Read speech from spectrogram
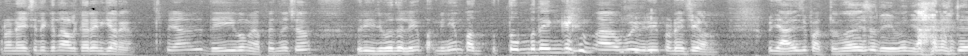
പ്രണയിച്ച് നിൽക്കുന്ന ആൾക്കാരെ എനിക്കറിയാം. അപ്പം ഞാൻ ദൈവമേ അപ്പം എന്ന് വെച്ചാൽ ഒരു ഇരുപത് അല്ലെങ്കിൽ മിനിമം പത്തൊമ്പതെങ്കിലും ആകുമ്പോൾ ഇവർ പ്രണയിച്ച് കാണും. അപ്പോൾ ഞാൻ വെച്ച് പത്തൊമ്പത് വയസ്സ് ദൈവം ഞാൻ എന്റെ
